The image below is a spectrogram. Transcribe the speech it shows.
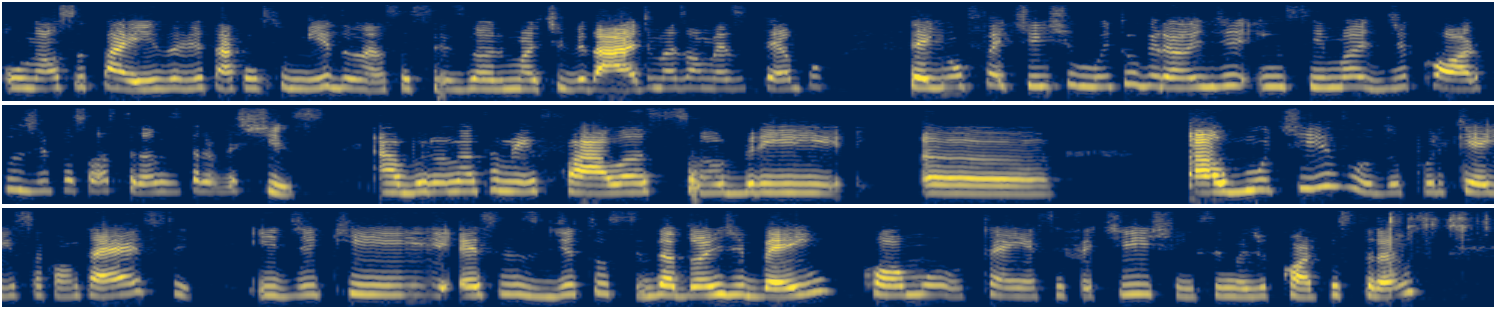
o nosso país está consumido nessa cisnormatividade, mas ao mesmo tempo tem um fetiche muito grande em cima de corpos de pessoas trans e travestis. A Bruna também fala sobre uh, o motivo do porquê isso acontece e de que esses ditos cidadãos de bem, como tem esse fetiche em cima de corpos trans,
